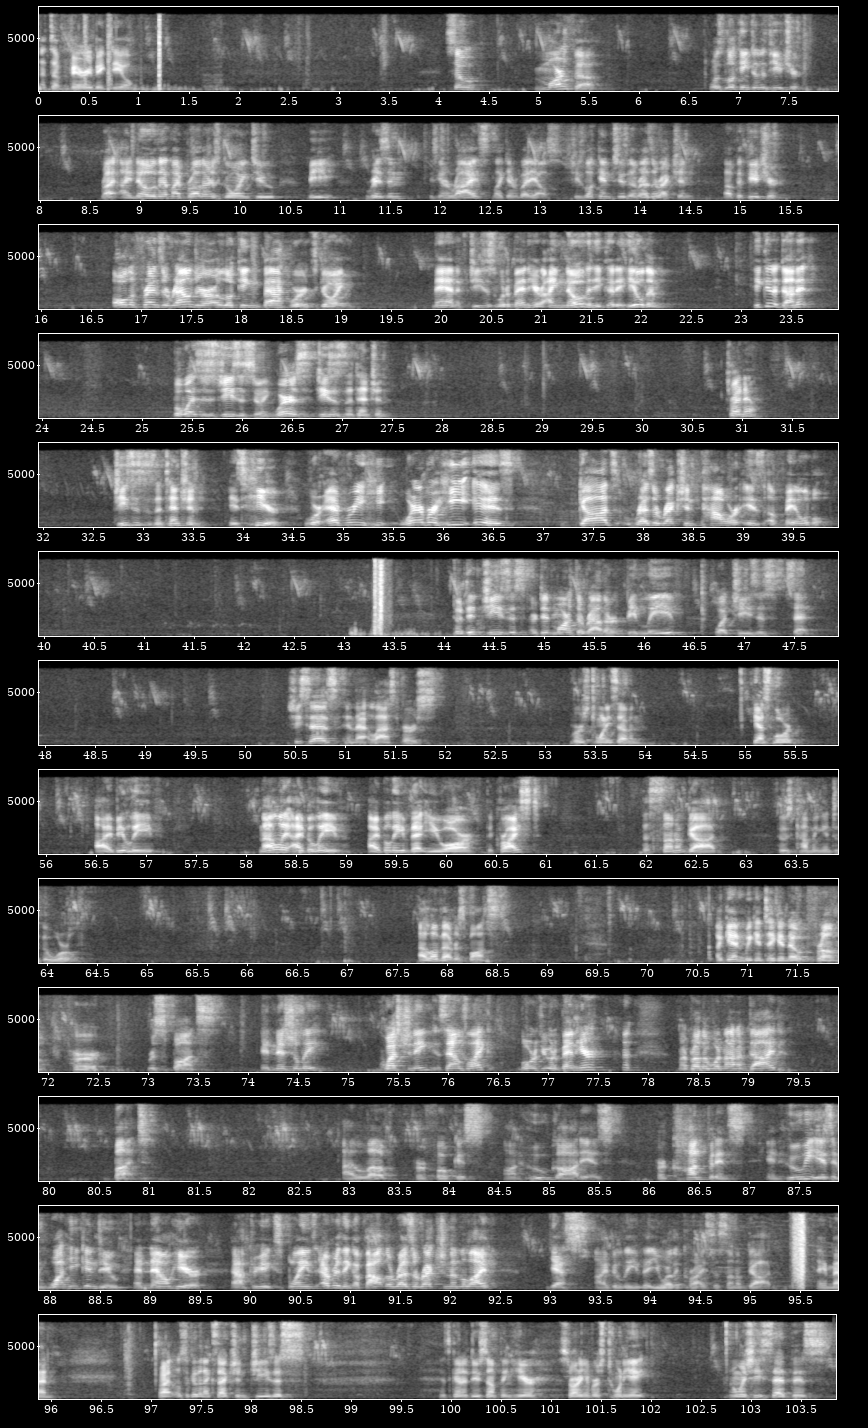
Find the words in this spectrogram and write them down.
That's a very big deal. So, Martha was looking to the future. Right? I know that my brother is going to be risen. He's going to rise like everybody else. She's looking to the resurrection of the future. All the friends around her are looking backwards, going, Man, if Jesus would have been here, I know that he could have healed him. He could have done it. But what is Jesus doing? Where is Jesus' attention? It's right now. Jesus' attention is here. Wherever he, wherever he is, God's resurrection power is available. So did Jesus, or did Martha rather, believe what Jesus said? She says in that last verse, verse 27, Yes, Lord, I believe. Not only I believe, I believe that you are the Christ, the Son of God, who's coming into the world. I love that response. Again, we can take a note from her response. Initially, questioning, it sounds like, Lord, if you would have been here, my brother would not have died. But I love her focus on who God is, her confidence in who He is and what He can do, and now here, after He explains everything about the resurrection and the life, Yes, I believe that you are the Christ, the Son of God. Amen. All right, let's look at the next section. Jesus is going to do something here, starting in verse 28. And when she said this,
